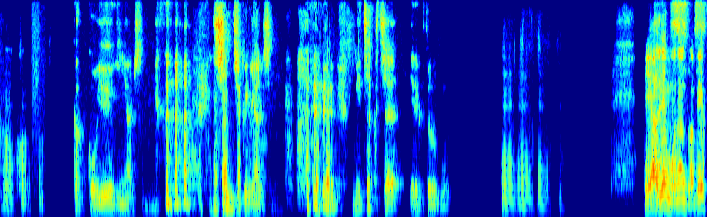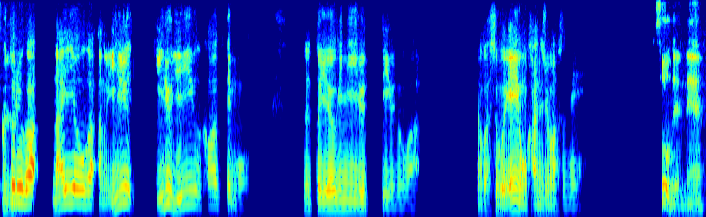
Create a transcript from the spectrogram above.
学校代々木にあるし、ね、新宿にあるし、ね、めちゃくちゃエレクトロボーイ。うんうんうん。いや、でもなんか、ベクトルが、内容が、あの、いる、いる理由が変わっても、ずっと代々木にいるっていうのは、なんかすごい縁を感じますね。そうだよね。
